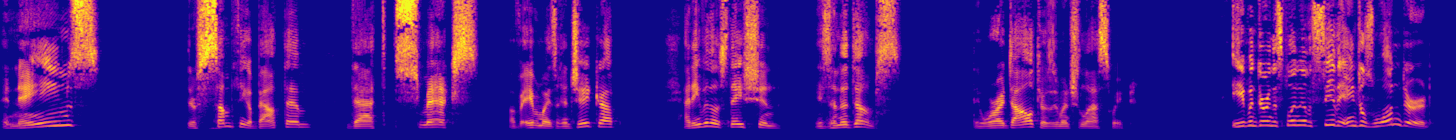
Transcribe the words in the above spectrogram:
and names. There's something about them that smacks of Abraham, Isaac, and Jacob. And even though this nation is in the dumps, they were idolaters, as we mentioned last week. Even during the splitting of the sea, the angels wondered,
